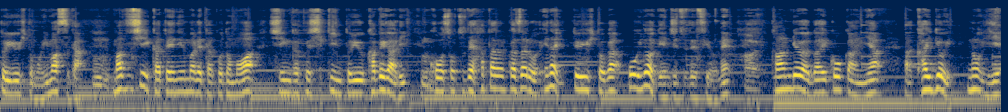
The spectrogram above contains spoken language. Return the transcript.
という人もいますがうん。貧しい家庭に生まれた子供は進学資金という壁があり、うん。高卒で働かざるを得ないという人が多いのは現実ですよね。はい。官僚や外交官やあ開業医の家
